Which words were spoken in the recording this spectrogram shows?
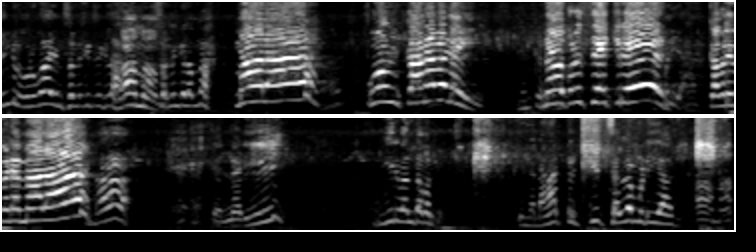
நீங்கள் ஒரு வாயம் சொல்லுகின்றீர்களா ஆமாம். சொல்லுங்கள் அம்மா மாலா உன் கணவனை நான் கூட சேர்க்கிறேன். கவலை வேண்டாம் மாலா. என்னடி? உயிர் வந்தவன். இந்த நாட்டுக்கு செல்ல முடியாது. ஆமா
